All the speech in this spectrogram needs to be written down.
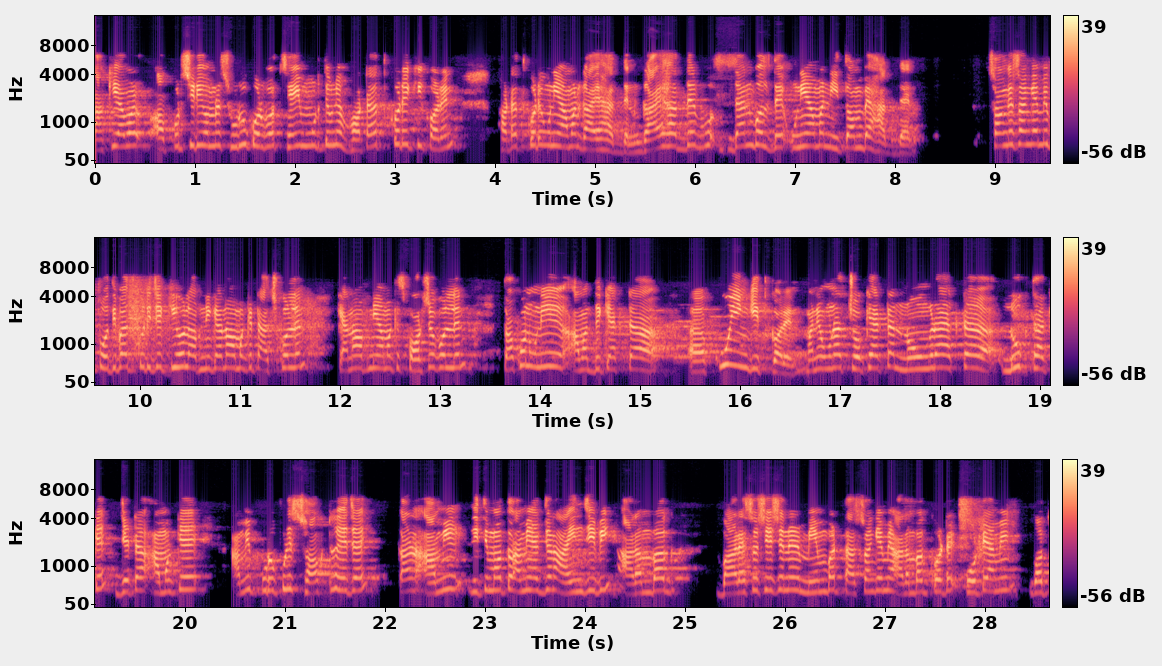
বাকি আবার অপর সিঁড়ি আমরা শুরু করব, সেই মুহূর্তে উনি হঠাৎ করে কি করেন, হঠাৎ করে উনি আমার গায়ে হাত দেন। গায়ে হাত দেন বলতে উনি আমার নিতম্বে হাত দেন। সঙ্গে সঙ্গে আমি প্রতিবাদ করি যে, কি হলো? আপনি কেন আমাকে টাচ করলেন? কেন আপনি আমাকে স্পর্শ করলেন? তখন উনি আমার দিকে একটা কু ইঙ্গিত করেন। মানে ওনার চোখে একটা নোংরা একটা লুক থাকে, যেটা আমাকে, আমি পুরোপুরি শকড হয়ে যাই। কারণ আমি রীতিমতো, আমি একজন আইনজীবী, আরামবাগ বার অ্যাসোসিয়েশনের মেম্বার তার সঙ্গে আমি আরামবাগ কোর্টে কোর্টে আমি গত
